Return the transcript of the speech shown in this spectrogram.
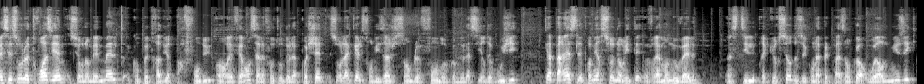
Mais c'est sur le troisième, surnommé Melt, qu'on peut traduire par fondu en référence à la photo de la pochette sur laquelle son visage semble fondre comme de la cire de bougie, qu'apparaissent les premières sonorités vraiment nouvelles, un style précurseur de ce qu'on n'appelle pas encore world music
